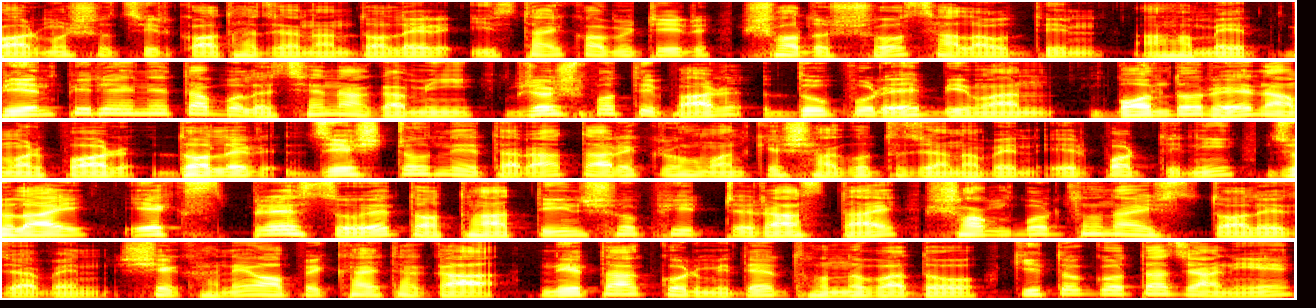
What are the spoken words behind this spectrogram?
কর্মসূচির কথা জানান দলের স্থায়ী কমিটির সদস্য সালাউদ্দিন আহমেদ। বিএনপির এই নেতা বলেছেন, আগামী বৃহস্পতিবার দুপুরে বিমান বন্দরে নামার পর দলের জ্যেষ্ঠ নেতারা তারেক রহমানকে স্বাগত জানাবেন। এরপর তিনি জুলাই এক্সপ্রেসওয়ে তথা তিনশো ফিট রাস্তায় সংবর্ধনা স্থলে যাবেন। সেখানে অপেক্ষায় থাকা নেতা কর্মীদের ধন্যবাদ ও কৃতজ্ঞতা জানিয়ে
